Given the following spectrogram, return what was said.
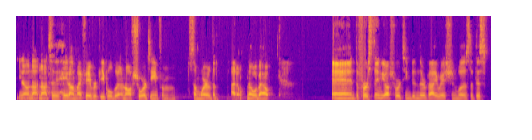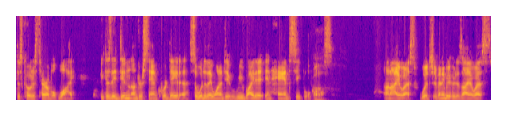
you know not not to hate on my favorite people, but an offshore team from somewhere that I don't know about. And the first thing the offshore team did in their evaluation was that this this code is terrible. Why? Because they didn't understand core data. So what do they want to do? Rewrite it in hand SQL calls on iOS. Which, if anybody who does iOS,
